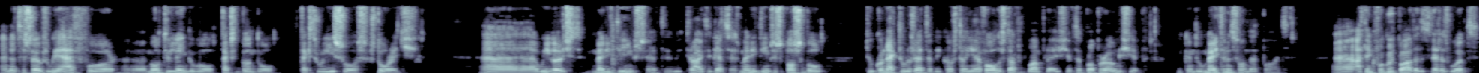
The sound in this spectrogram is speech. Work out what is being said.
And that's a service we have for uh, multilingual text bundle, text resource storage. Uh, we urged many teams. we try to get as many teams as possible to connect to Rosetta because then you have all the stuff at one place. You have the proper ownership. You can do maintenance on that part. Uh, I think for good part that, that has worked,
